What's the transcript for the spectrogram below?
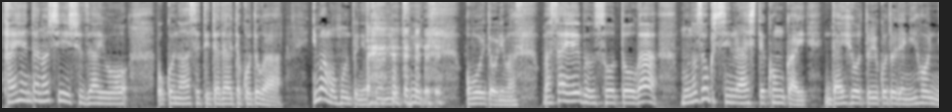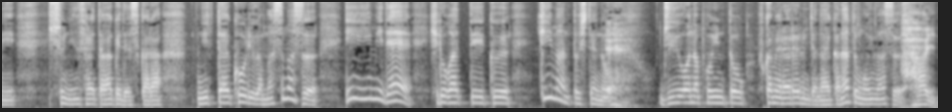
大変楽しい取材を行わせていただいたことが今も本当にそのうちに覚えております。まあ、蔡英文総統がものすごく信頼して今回代表ということで日本に就任されたわけですから日台交流がますますいい意味で広がっていくキーマンとしての、えー重要なポイントを深められるんじゃないかなと思います。はい。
